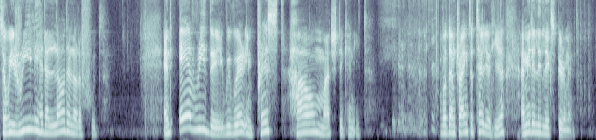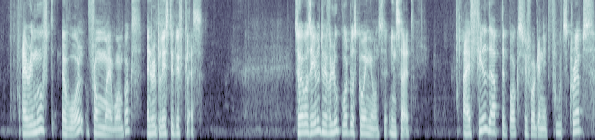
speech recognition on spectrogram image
So we really had a lot, a lot of food. And every day we were impressed how much they can eat. what I'm trying to tell you here, I made a little experiment. I removed a wall from my worm box and replaced it with glass. So I was able to have a look what was going on inside. I filled up the box with organic food scraps,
